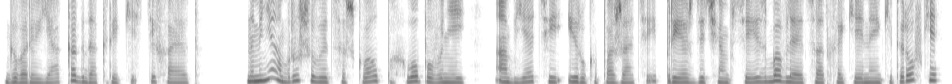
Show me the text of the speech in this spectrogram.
— говорю я, когда крики стихают. На меня обрушивается шквал похлопываний, объятий и рукопожатий, прежде чем все избавляются от хоккейной экипировки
